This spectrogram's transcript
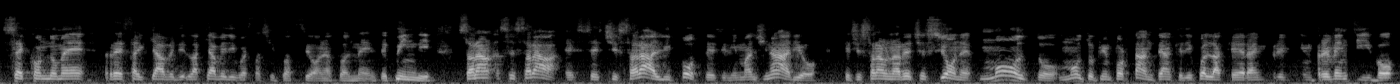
secondo me, resta chiave di, la chiave di questa situazione attualmente. Quindi sarà, se sarà se ci sarà l'ipotesi, l'immaginario che ci sarà una recessione molto, molto più importante anche di quella che era in, pre in preventivo,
